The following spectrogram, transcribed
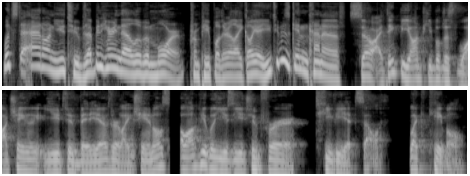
What's the ad on YouTube? I've been hearing that a little bit more from people. They're like, oh, yeah, YouTube is getting kind of, So I think beyond people just watching YouTube videos or like channels, a lot of people use YouTube for TV itself, like cable.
